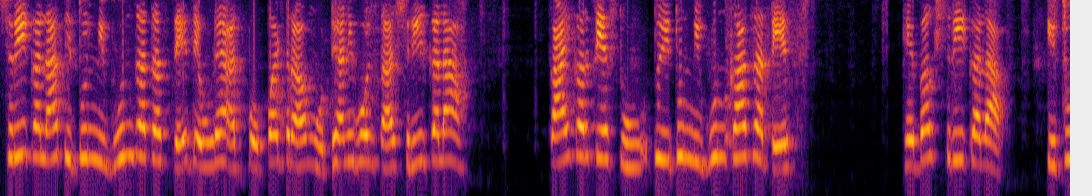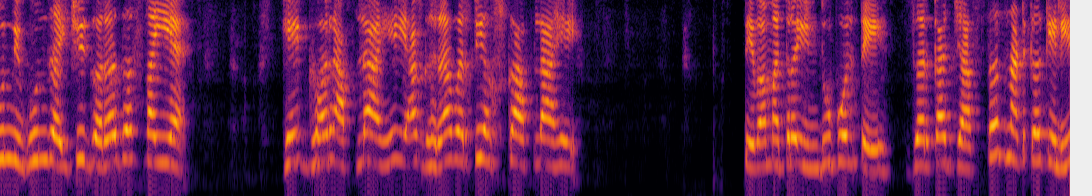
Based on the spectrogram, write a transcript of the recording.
श्रीकला तिथून निघून जात असते तेवढ्यात पोपटराव मोठ्याने बोलता श्रीकला काय करतेस तू? तू इथून निघून का जातेस? हे बघ श्रीकला इथून निघून जायची गरजच नाहीये. हे घर आपलं आहे या घरावरती हक्क आपला आहे. तेव्हा मात्र इंदू बोलते जर का जास्तच नाटकं केली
